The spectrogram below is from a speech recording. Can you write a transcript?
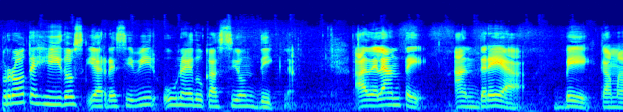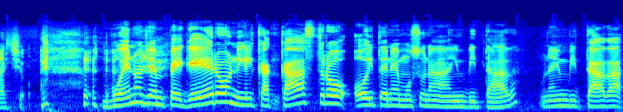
protegidos y a recibir una educación digna. Adelante, Andrea B. Camacho. Bueno, Jen Peguero, Nilka Castro, hoy tenemos una invitada, una invitada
